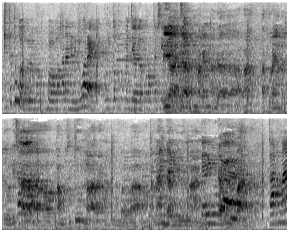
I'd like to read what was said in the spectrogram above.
kita tuh nggak boleh bawa makanan dari luar ya untuk menjaga prokes itu Iya nggak ada. sih? kemarin ada apa aturan yang tertulis Uh-uh. kalau kampus itu melarang untuk membawa makanan dan minuman. dari luar, karena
